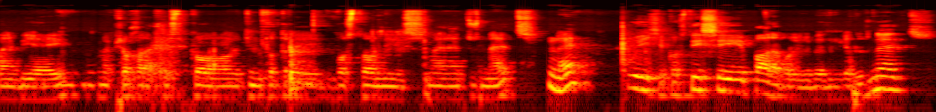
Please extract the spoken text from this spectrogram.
NBA. Με πιο χαρακτηριστικό εκείνο το trade Βοστώνη με τους Nets. Ναι. Που είχε κοστίσει πάρα πολύ ακριβά για τους Nets.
